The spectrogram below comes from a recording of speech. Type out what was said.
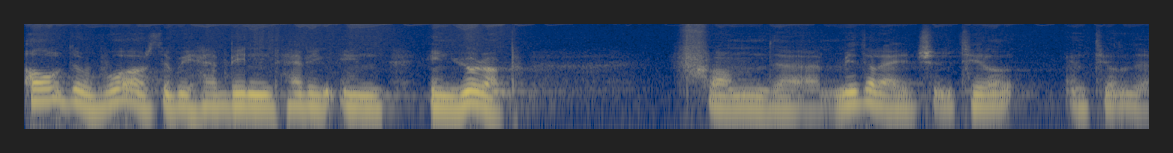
all the wars that we have been having in, in Europe from the Middle Age until, until, the,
